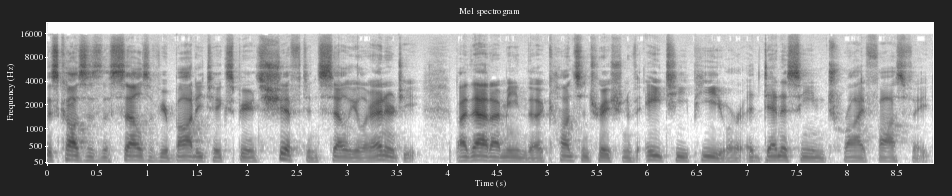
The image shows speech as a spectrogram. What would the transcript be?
This causes the cells of your body to experience shift in cellular energy. By that I mean the concentration of ATP or adenosine triphosphate,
